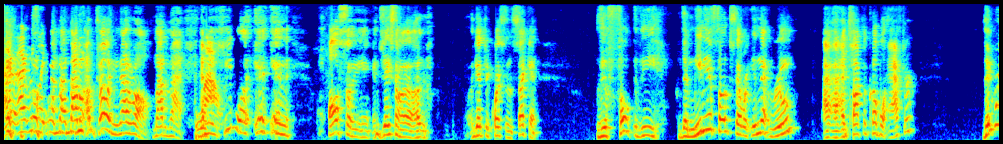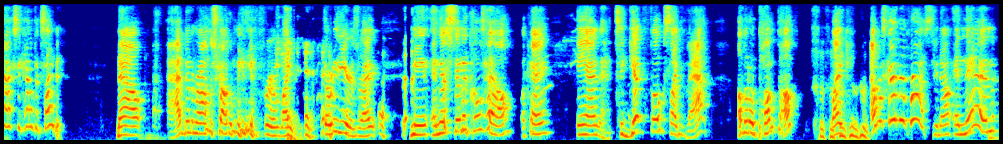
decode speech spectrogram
I, I was like, I'm, not, not, I'm, telling you, not at all, not at that. Wow. I mean, he was in, in also, and Jason, uh, I'll, I'll, get your question in a second. The folk, the the media folks that were in that room, I, I talked to a couple after. They were actually kind of excited. Now, I've been around the Chicago media for like 30 years, right? I mean, and they're cynical as hell, okay? And to get folks like that a little pumped up, like I was kind of impressed, you know. And then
